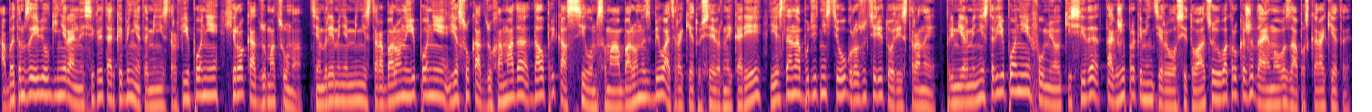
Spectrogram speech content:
Об этом заявил генеральный секретарь Кабинета министров Японии Хирокадзу Мацуно. Тем временем министр обороны Японии Ясукадзу Хамада дал приказ силам самообороны сбивать ракету Северной Кореи, если она будет нести угрозу территории страны. Премьер-министр Японии Фумио Кисида также прокомментировал ситуацию вокруг ожидаемого запуска ракеты.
